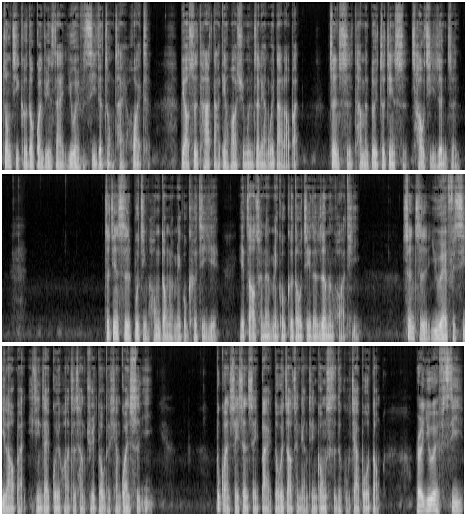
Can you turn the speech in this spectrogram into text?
终极格斗冠军赛 UFC 的总裁 White 表示，他打电话询问这两位大老板，证实他们对这件事超级认真。这件事不仅轰动了美国科技业，也造成了美国格斗界的热门话题。甚至 UFC 老板已经在规划这场决斗的相关事宜。不管谁胜谁败，都会造成两间公司的股价波动。而 UFC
